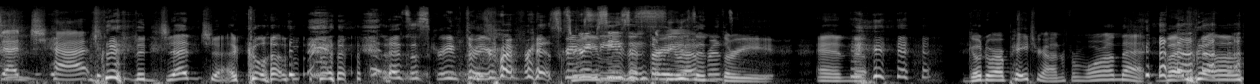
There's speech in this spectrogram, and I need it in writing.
Dead Chat. the Dead Chat Club. That's a Scream 3 reference. Scream, Scream season 3 season reference. three, and uh, go to our Patreon for more on that. But um,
